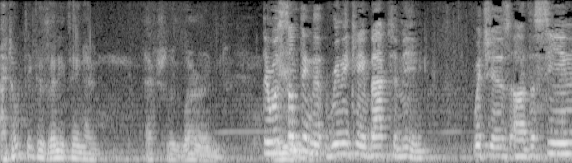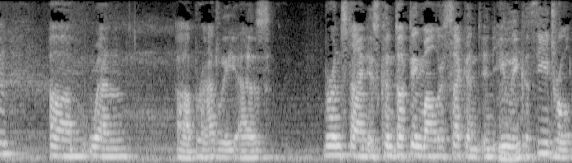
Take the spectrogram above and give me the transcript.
I don't think there's anything I've actually learned. There was You- something that really came back to me, which is uh, the scene um, when uh, Bradley, as Bernstein, is conducting Mahler Second in Ely Cathedral,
